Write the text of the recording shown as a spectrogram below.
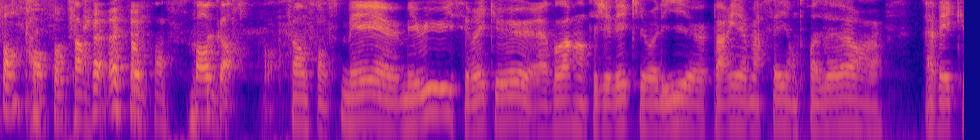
pas en France en tout pas, en, pas en France. pas encore. Pas en France. Mais euh, mais oui oui, c'est vrai que euh, avoir un TGV qui relie euh, Paris à Marseille en 3 heures avec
